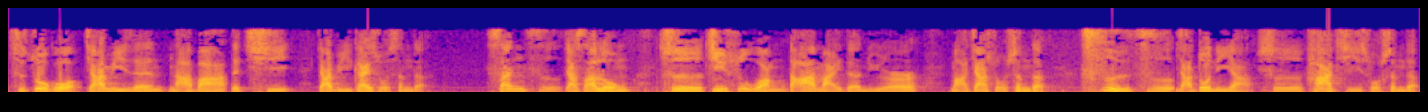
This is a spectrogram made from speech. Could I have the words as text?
是做过加密人拿巴的妻亚比该所生的。三子亚沙龙是基述王达买的女儿马加所生的，四子亚多尼亚是哈吉所生的。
